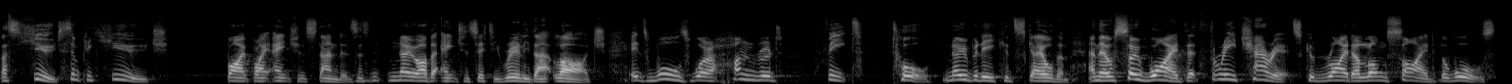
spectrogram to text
That's huge, simply huge by, by ancient standards. There's no other ancient city really that large. Its walls were 100 feet tall. Nobody could scale them. And they were so wide that three chariots could ride alongside the walls.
